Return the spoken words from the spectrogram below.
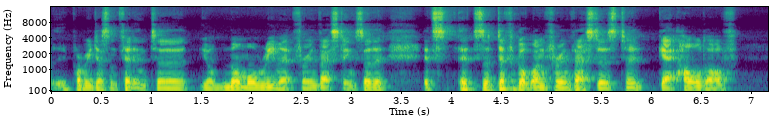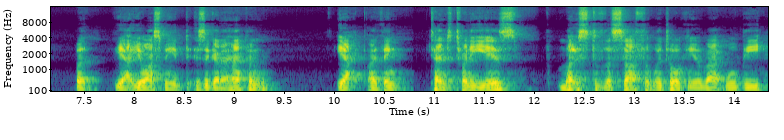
it probably doesn't fit into your normal remit for investing. So the, it's it's a difficult one for investors to get hold of. But yeah, you asked me, is it going to happen? Yeah, I think 10 to 20 years, most of the stuff that we're talking about will be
